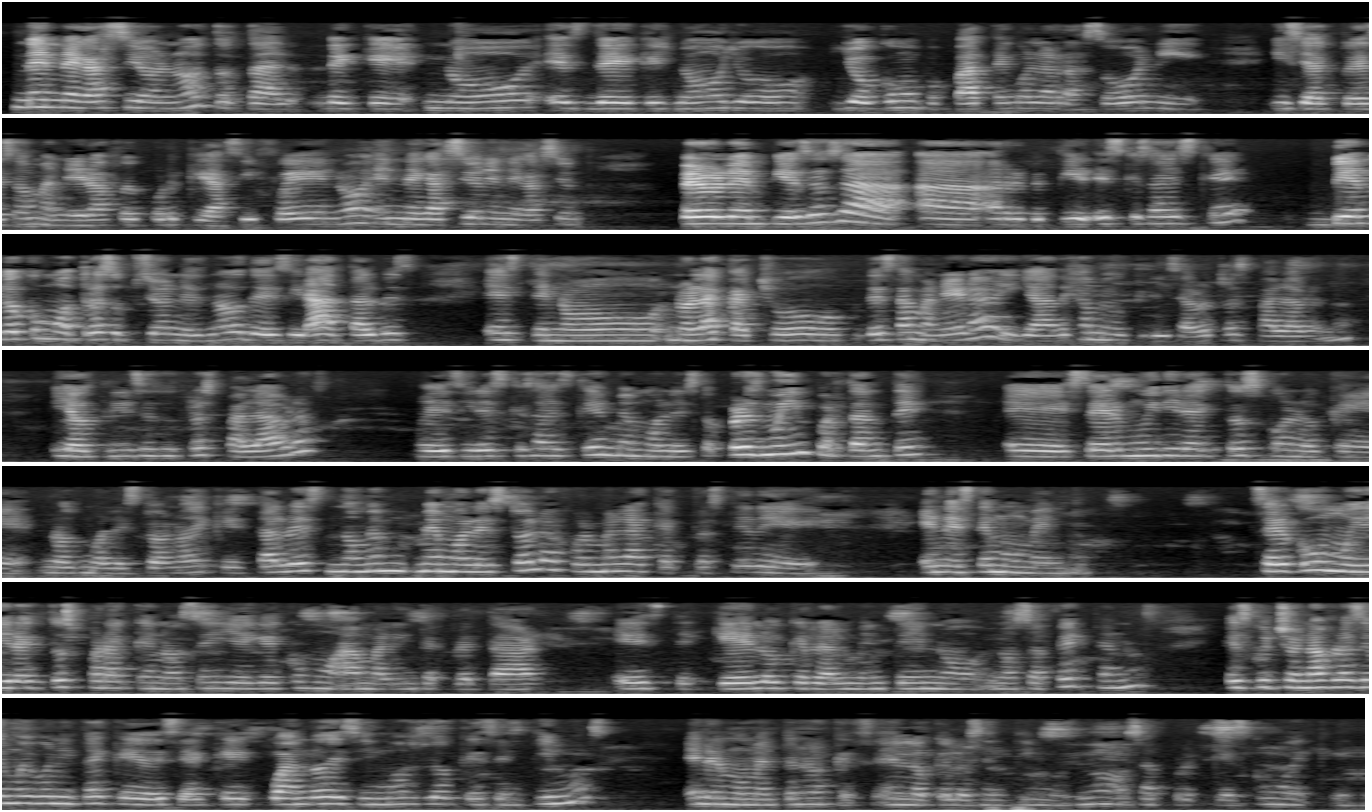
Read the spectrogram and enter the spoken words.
de negación, ¿no? Total, de que no, es de que no, yo, yo como papá tengo la razón y, y si actué de esa manera fue porque así fue, ¿no? En negación, en negación. Pero le empiezas a, a, repetir, es que, ¿sabes qué? Viendo como otras opciones, ¿no? De decir, ah, tal vez este no, no la cachó de esta manera y ya déjame utilizar otras palabras, ¿no? Y ya utilizas otras palabras, de decir, es que, ¿sabes qué? Me molesto. Pero es muy importante eh, ser muy directos con lo que nos molestó, ¿no? De que tal vez no me, me, molestó la forma en la que actuaste de, en este momento. Ser como muy directos para que no se llegue como a malinterpretar este, qué es lo que realmente no, nos afecta, ¿no? Escuché una frase muy bonita que decía que cuando decimos lo que sentimos, en el momento en lo que en lo que lo sentimos, ¿no? O sea, porque es como de que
